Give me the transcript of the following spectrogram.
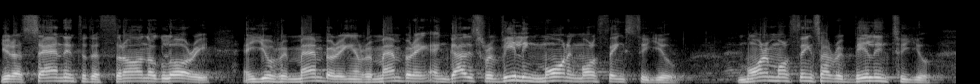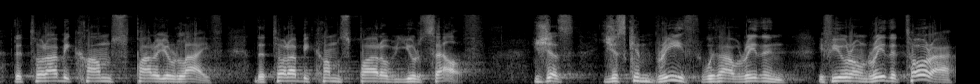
You're ascending to the throne of glory, and you're remembering and remembering, and God is revealing more and more things to you. Amen. More and more things are revealing to you. The Torah becomes part of your life. The Torah becomes part of yourself. You just you just can breathe without reading. If you don't read the Torah,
